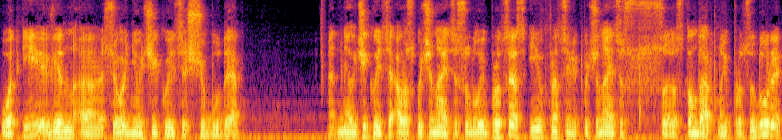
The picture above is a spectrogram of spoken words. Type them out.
От і він е, сьогодні очікується, що буде не очікується, а розпочинається судовий процес, і в принципі починається з стандартної процедури.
